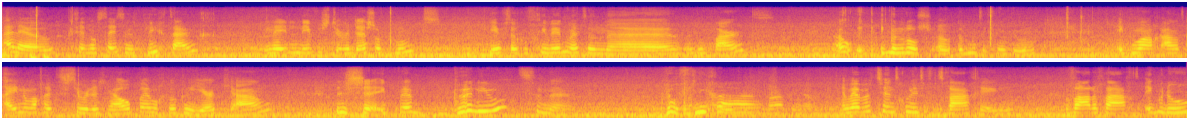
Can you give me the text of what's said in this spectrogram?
Hallo, ik zit nog steeds in het vliegtuig. Een hele lieve stewardess ontmoet. Die heeft ook een vriendin met een, eh, met een paard. Oh, ik, ik ben los. Oh, dat moet ik niet doen. Ik mag, aan het einde mag ik de stewardess helpen en mag ik ook een jurkje aan. Dus eh, ik ben benieuwd. En, eh, ik wil vliegen. En we hebben 20 minuten vertraging. Mijn vader vraagt, ik bedoel,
